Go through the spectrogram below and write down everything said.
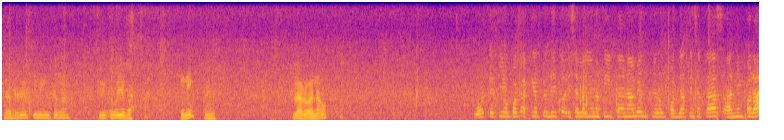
Nadari yung kining isa nga. Kahuya ba? Ini? Laro na oh. Worth it yung pag-akyat ko dito, isa lang yung nakita namin. Pero pagdating sa taas, anim pala.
